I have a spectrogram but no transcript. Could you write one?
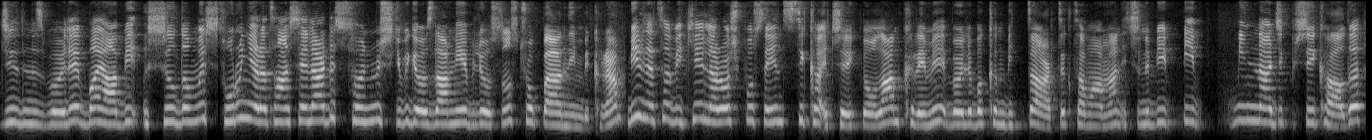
cildiniz böyle bayağı bir ışıldamış, sorun yaratan şeyler de sönmüş gibi gözlemleyebiliyorsunuz. Çok beğendiğim bir krem. Bir de tabii ki La Roche-Posay'in Sika içerikli olan kremi. Böyle bakın bitti artık tamamen. İçinde bir, bir minnacık bir şey kaldı.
